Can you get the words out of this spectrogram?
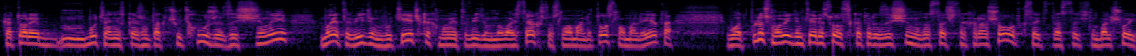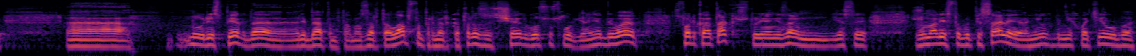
которые, будь они, скажем так, чуть хуже защищены, мы это видим в утечках, мы это видим в новостях, что сломали то, сломали это. Вот. Плюс мы видим те ресурсы, которые защищены достаточно хорошо. Вот, кстати, достаточно большой э, ну, респект, да, ребятам там из RT Labs, например, которые защищают госуслуги. Они отбивают столько атак, что я не знаю, если журналисты бы писали, у них бы не хватило бы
